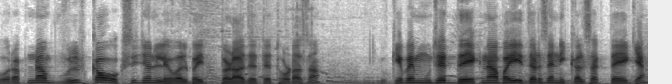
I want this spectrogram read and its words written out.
और अपना वुल्फ का ऑक्सीजन लेवल भाई, बढ़ा देते थोड़ा सा। क्योंकि भाई, मुझे देखना भाई, इधर से निकल सकते हैं क्या?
